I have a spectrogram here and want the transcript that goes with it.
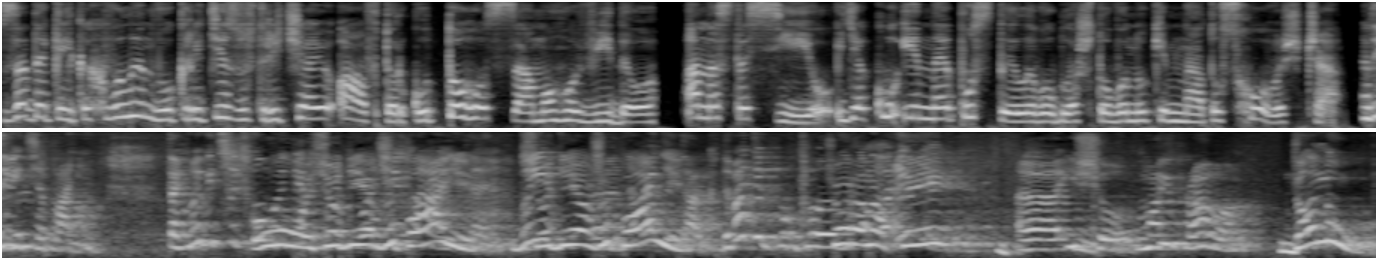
За декілька хвилин в укритті зустрічаю авторку того самого відео Анастасію, яку і не пустили в облаштовану кімнату сховища. Дивіться, пані. Так ви відслідковуєте. Ой, сьогодні я вже пані. Ви- Сьогодні я вже давайте пані. Так, давайте Вчора на поговорити. Е, і що? Маю право. Да ну,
